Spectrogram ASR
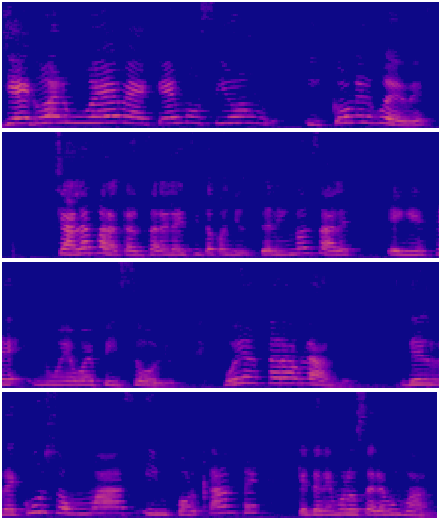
llegó el jueves, qué emoción. Y con el jueves, charla para alcanzar el éxito con Yutelín González en este nuevo episodio. Voy a estar hablando del recurso más importante que tenemos los seres humanos,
